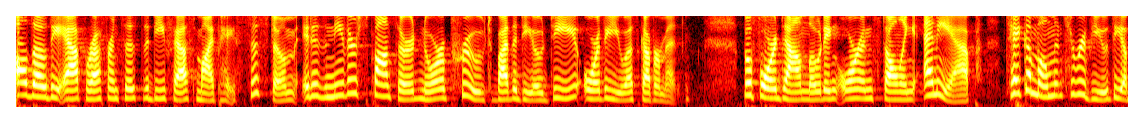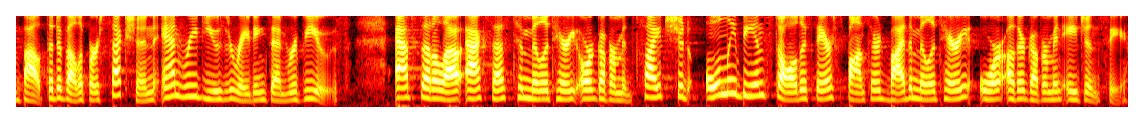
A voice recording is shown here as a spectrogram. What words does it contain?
Although the app references the DFAS MyPay system, it is neither sponsored nor approved by the DoD or the U.S. government. Before downloading or installing any app, take a moment to review the About the Developer section and read user ratings and reviews. Apps that allow access to military or government sites should only be installed if they are sponsored by the military or other government agency.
